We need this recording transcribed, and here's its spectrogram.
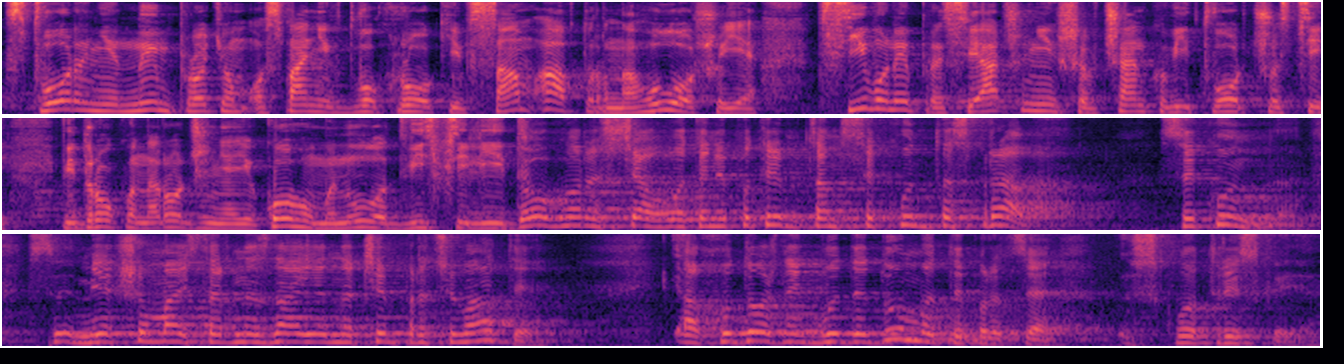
створені ним протягом останніх двох років. Сам автор наголошує, всі вони присвячені Шевченковій творчості, від року народження якого минуло 200 літ. Довго розтягувати не потрібно, там секунда справа. Секунда. Якщо майстер не знає над чим працювати, а художник буде думати про це, скло тріскає.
